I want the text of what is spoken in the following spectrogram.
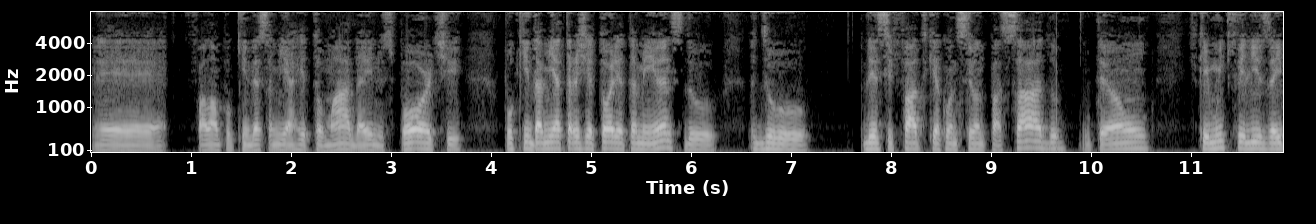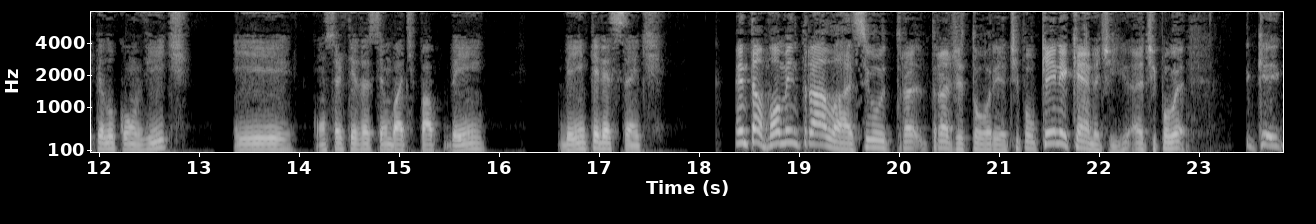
é... falar um pouquinho dessa minha retomada aí no esporte, um pouquinho da minha trajetória também antes do, do, desse fato que aconteceu ano passado. Então, fiquei muito feliz aí pelo convite e com certeza vai ser um bate-papo bem, bem interessante. Então, vamos entrar lá, sua tra trajetória. Tipo, quem é Kennedy? É, tipo, é, que,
